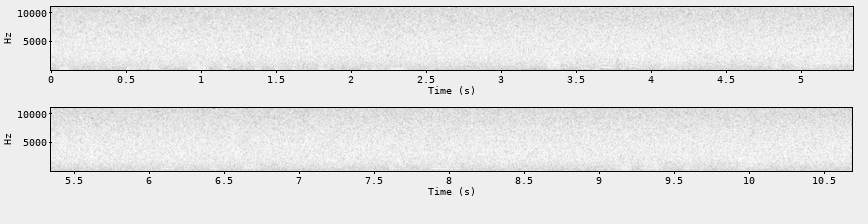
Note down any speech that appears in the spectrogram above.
ッピンボクターを貸していただいたりするです。なんでございます。だから、ピンボックスを、なんでございます。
